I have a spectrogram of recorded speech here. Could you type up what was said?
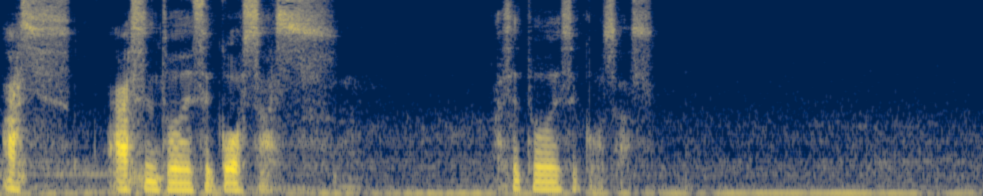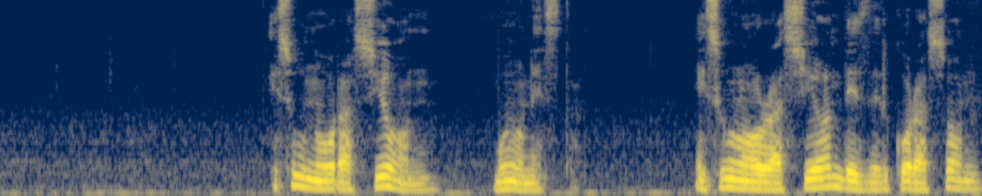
hace, hace todas esas cosas. Hace todas esas cosas. Es una oración muy honesta. Es una oración desde el corazón.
